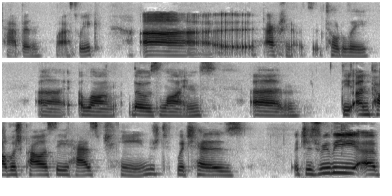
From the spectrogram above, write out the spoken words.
happen last week uh actually no it's totally uh, along those lines. Um, the unpublished policy has changed, which has, which is really a,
